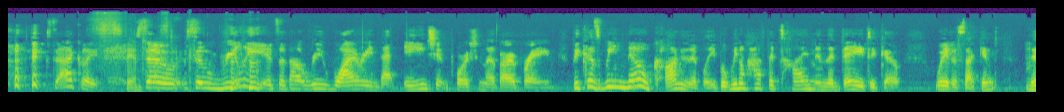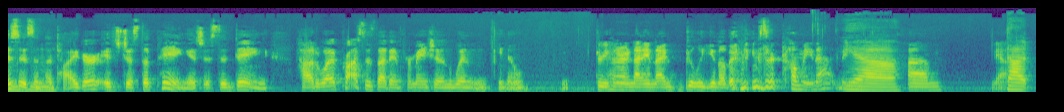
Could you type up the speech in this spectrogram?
exactly. So so really it's about rewiring that ancient portion of our brain because we know cognitively, but we don't have the time in the day to go, wait a second, this mm-hmm. isn't a tiger, it's just a ping, it's just a ding. How do I process that information when, you know, 399 billion other things are coming at me? Yeah. Um, yeah. That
